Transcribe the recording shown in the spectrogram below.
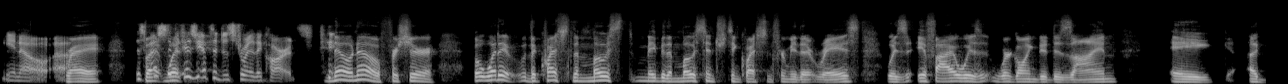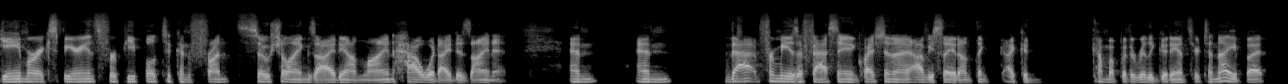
You know, uh, Right. especially what- because you have to destroy the cards. no, no, for sure. But what it the question the most maybe the most interesting question for me that it raised was if I was were going to design a a gamer experience for people to confront social anxiety online, how would I design it? And and that for me is a fascinating question. I obviously I don't think I could come up with a really good answer tonight, but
